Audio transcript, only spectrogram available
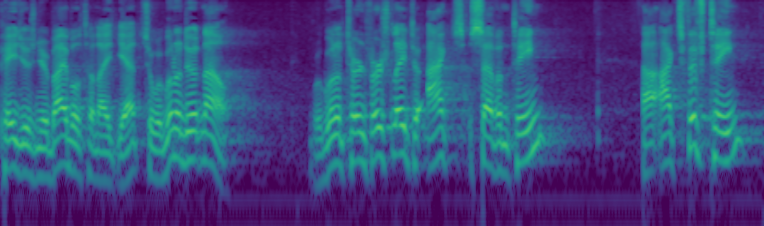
pages in your Bible tonight yet, so we're going to do it now. We're going to turn firstly to Acts 17, uh, Acts 15,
